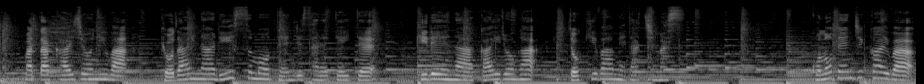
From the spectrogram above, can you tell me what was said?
たいまた会場には巨大なリースも展示されていて綺麗な赤色がひときわ目立ちます。この展示会は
